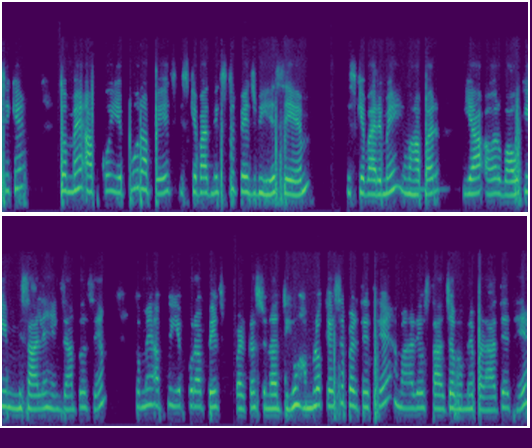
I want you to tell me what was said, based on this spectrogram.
ठीक है? तो मैं आपको ये पूरा पेज, इसके बाद नेक्स्ट पेज भी है सेम इसके बारे में वहाँ पर या और वाव की मिसालें हैं एग्जाम्पल्स हैं। तो मैं आपको ये पूरा पेज पढ़कर सुनाती हूँ। हम लोग कैसे पढ़ते थे? हमारे उस्ताद जब हमें पढ़ाते थे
